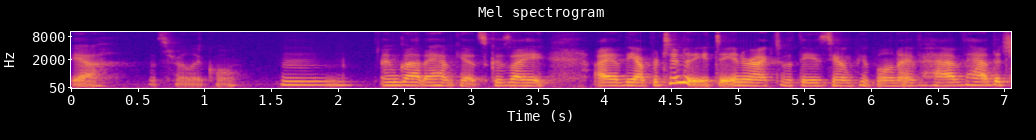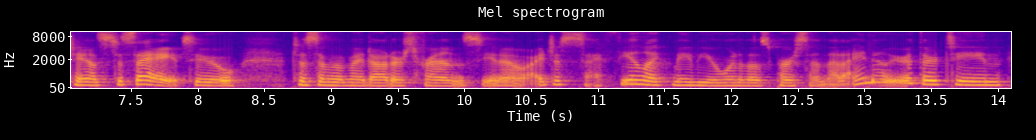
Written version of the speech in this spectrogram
yeah, that's really cool. Hmm. I'm glad I have kids because I, I have the opportunity to interact with these young people, and I have had the chance to say to to some of my daughter's friends, you know, I just I feel like maybe you're one of those person that I know you're 13,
